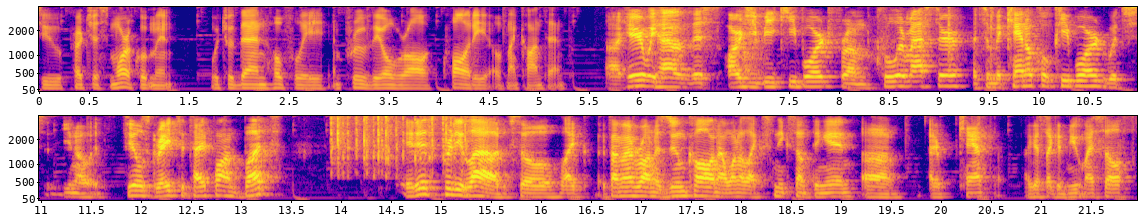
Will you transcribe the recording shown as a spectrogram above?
to purchase more equipment, which would then hopefully improve the overall quality of my content. Uh, here we have this RGB keyboard from Cooler Master. It's a mechanical keyboard, which, you know, it feels great to type on, but it is pretty loud. So like if I'm ever on a Zoom call and I wanna like sneak something in, um, I can't. I guess I could mute myself.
